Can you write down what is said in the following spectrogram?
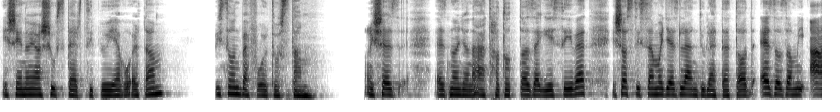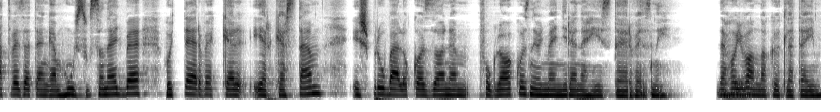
és én olyan Schuster cipője voltam, viszont befoltoztam. És ez, ez nagyon áthatotta az egész évet, és azt hiszem, hogy ez lendületet ad. Ez az, ami átvezet engem 2021-be, hogy tervekkel érkeztem, és próbálok azzal nem foglalkozni, hogy mennyire nehéz tervezni. De uh-huh. hogy mhm. vannak ötleteim.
